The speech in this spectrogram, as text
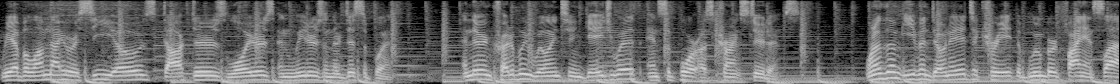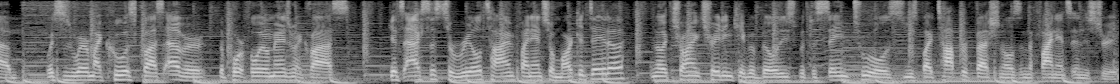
We have alumni who are CEOs, doctors, lawyers, and leaders in their discipline and they're incredibly willing to engage with and support us current students. One of them even donated to create the Bloomberg Finance Lab, which is where my coolest class ever, the portfolio management class, gets access to real-time financial market data and electronic trading capabilities with the same tools used by top professionals in the finance industry.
